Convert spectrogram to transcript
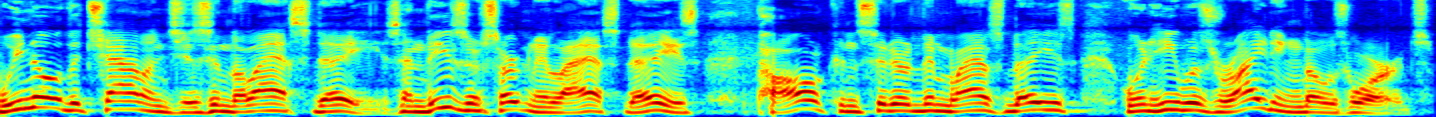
we know the challenges in the last days, and these are certainly last days. Paul considered them last days when he was writing those words.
